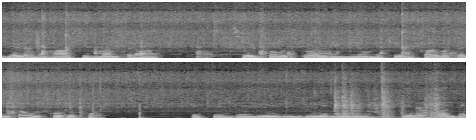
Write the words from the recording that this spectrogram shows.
ಇದೆಲ್ಲನೂ ಹಾಕಿದ ನಂತರ ಸ್ವಲ್ಪ ಹೊತ್ತು, ಅಂದರೆ ಈರುಳ್ಳಿ ಕೆಂಪಾಗೋ ತನಕ ಹುರ್ಕೋಬೇಕು. ಏಕೆಂದರೆ ಇದು ಎಣ್ಣೆ, ಏನಪ್ಪ ಅಂದರೆ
